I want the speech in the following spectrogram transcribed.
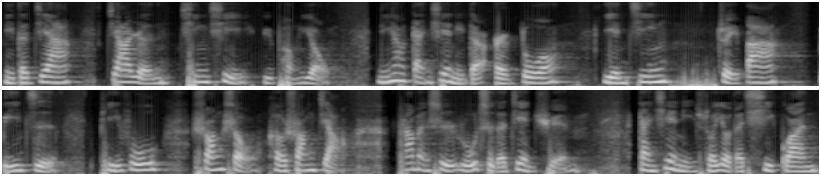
你的家、家人、亲戚与朋友。你要感谢你的耳朵、眼睛、嘴巴、鼻子、皮肤、双手和双脚，他们是如此的健全。感谢你所有的器官，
